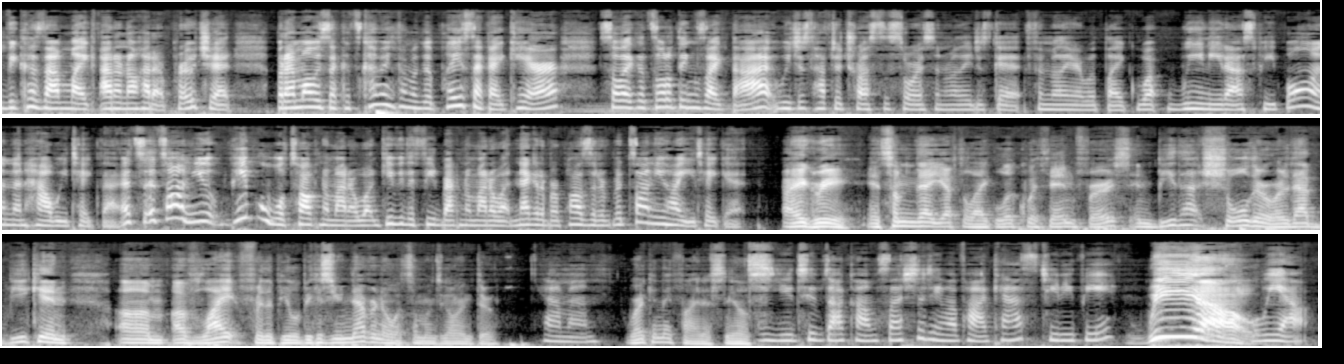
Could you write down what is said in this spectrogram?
because I'm like I don't know how to approach it, but I'm always like it's coming from a good place, like I care. So like it's little things like that. We just have to trust the source and really just get familiar with like what we need as people, and then how we take that. It's it's on you. People will talk no matter what, give you the feedback no matter what, negative or positive. But it's on you how you take it. I agree. It's something that you have to like look within first and be that shoulder or that beacon um, of light for the people because you never know what someone's going through. Yeah, man. Where can they find us, Niels? YouTube.com slash the Dimah Podcast, TDP. We out. We out.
